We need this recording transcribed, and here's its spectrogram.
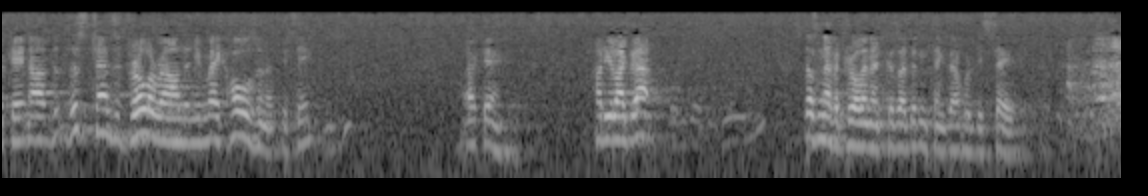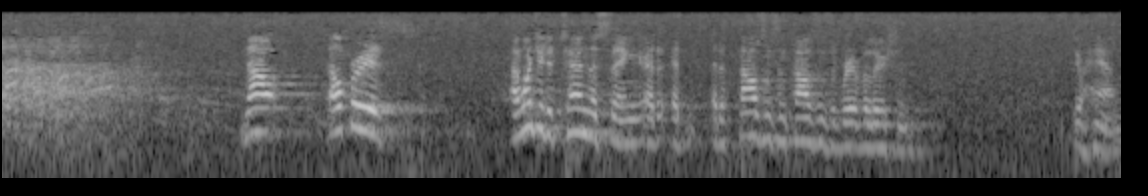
Okay, now th- this turns a drill around and you make holes in it. You see? Mm-hmm. Okay. How do you like that? It doesn't have a drill in it because I didn't think that would be safe. now, Elfra is I want you to turn this thing at, at, at thousands and thousands of revolutions. Your hand.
